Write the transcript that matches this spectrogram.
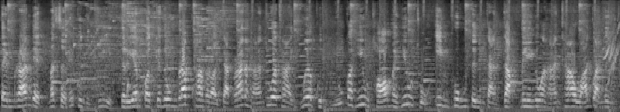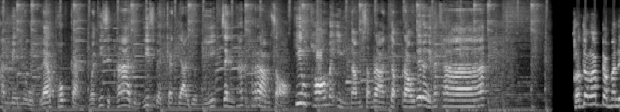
เต็มร้านเด็ดมาเสิร์ฟให้คุณถึงที่ เตรียมปลดกระดุมรับความอร่อยจากร้านอาหารทั่วไทย เมื่อคุณหิวก็หิ้วท้องมาหิ้วถุงอิ่มพุงตึงกันกับเมนูอาหารคาวหวานกว่า 1,000 เมนู แล้วพบกันวันที่ 15-21 กันยายนนี้เซ็นทรัลพระราม 2 หิ้วท้องมาอิ่มหนำสำราญกับเราได้เลยนะคะ ขอต้อนรับกลับมาใน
